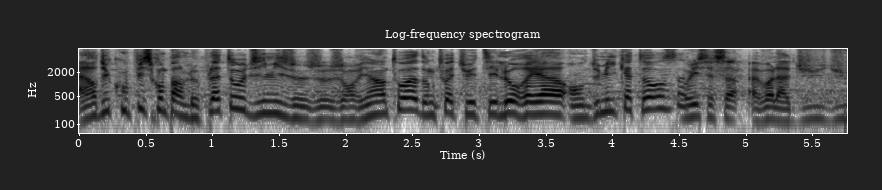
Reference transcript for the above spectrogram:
Alors du coup, puisqu'on parle de plateau, Jimmy, je- je- j'en viens à toi. Donc toi, tu étais lauréat en 2014. Oui, c'est ça. voilà, du, du,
